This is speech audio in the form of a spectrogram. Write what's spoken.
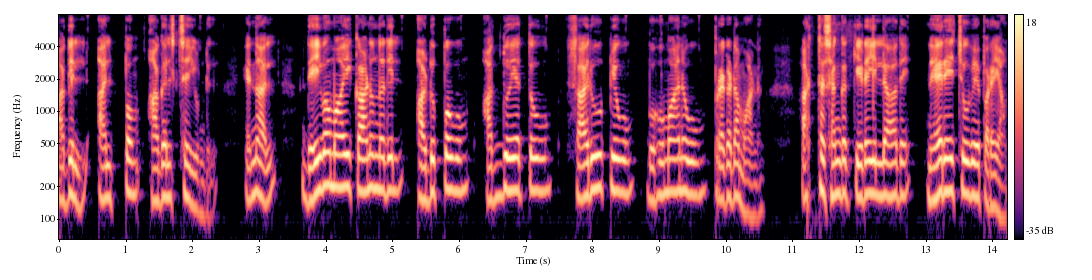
അതിൽ അല്പം അകൽച്ചയുണ്ട്. എന്നാൽ ദൈവമായി കാണുന്നതിൽ അടുപ്പവും അദ്വയത്വവും സാരൂപ്യവും ബഹുമാനവും പ്രകടമാണ്. അർത്ഥശങ്കയ്ക്കിടയില്ലാതെ നേരെ ചൊവ്വേ പറയാം.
